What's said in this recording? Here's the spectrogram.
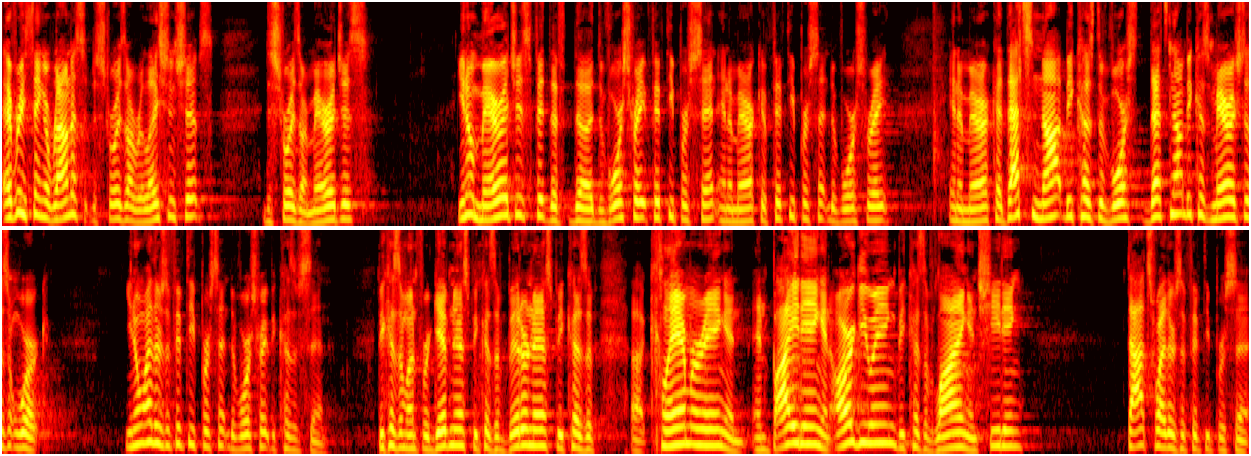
everything around us, it destroys our relationships, it destroys our marriages. You know, marriages, the, the divorce rate 50% in America, 50% divorce rate in America. That's not because divorce, that's not because marriage doesn't work. You know why there's a 50% divorce rate? Because of sin because of unforgiveness, because of bitterness, because of uh, clamoring and, and biting and arguing, because of lying and cheating. That's why there's a 50%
